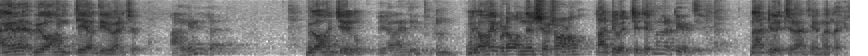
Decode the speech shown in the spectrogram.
അങ്ങനെ വിവാഹം ചെയ്യാൻ തീരുമാനിച്ചു. അങ്ങനെയല്ല. വിവാഹം ചെയ്തു. വിവാഹം ചെയ്തു. വിവാഹം ഇവിടെ വന്നതിന് ശേഷമാണോ നാട്ടിൽ വെച്ച് ചെ- നാട്ടി വെച്ച്. നാട്ടിൽ വെച്ചിട്ടാണ് ചെയ്യുന്നല്ലേ?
